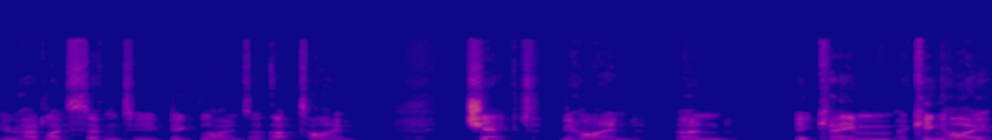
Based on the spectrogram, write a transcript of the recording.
who had like seventy big blinds at that time, checked behind, and it came a king high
